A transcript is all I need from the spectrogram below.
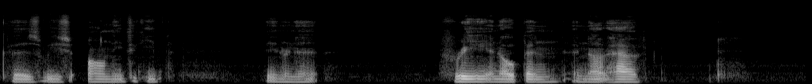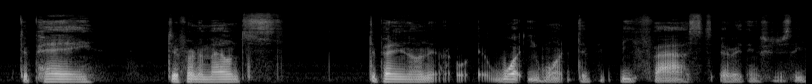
because we all need to keep the internet free and open and not have to pay different amounts depending on what you want to be fast, everything should just be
